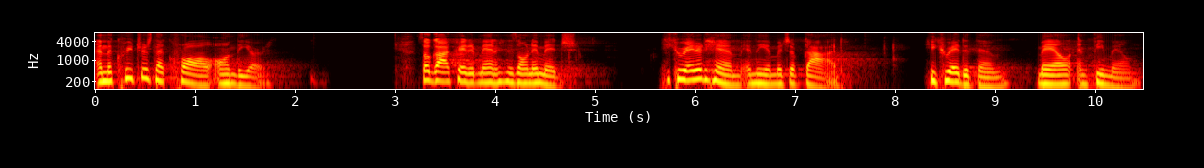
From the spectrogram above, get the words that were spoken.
and the creatures that crawl on the earth. So God created man in his own image. He created him in the image of God. He created them, male and female.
